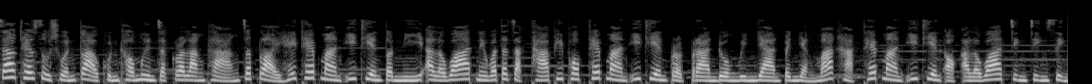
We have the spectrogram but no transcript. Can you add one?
เจ้าเทวสู่ชวนกล่าวขุนเขาหมื่นจักรลังผลางจะปล่อยให้เทพมารอี้เทียนตนนี้อารวาสในวัตจักรท้าพิภพเทพมารอี้เทียนปรดปรานดวงวิญญาณเป็นอย่างมากหากเทพมารอี้เทียนออกอารวาสจริง ๆ สิ่ง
